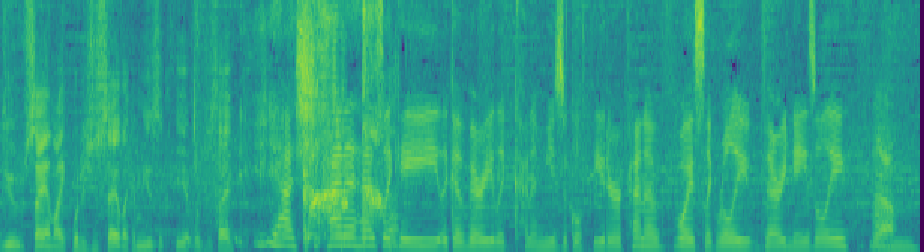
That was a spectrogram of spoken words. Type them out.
you saying. Like, what did you say? Like a music theater? Would you say? Yeah, she kind of has like a like a very like kind of musical theater kind of voice, like really very nasally. Yeah. Um,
